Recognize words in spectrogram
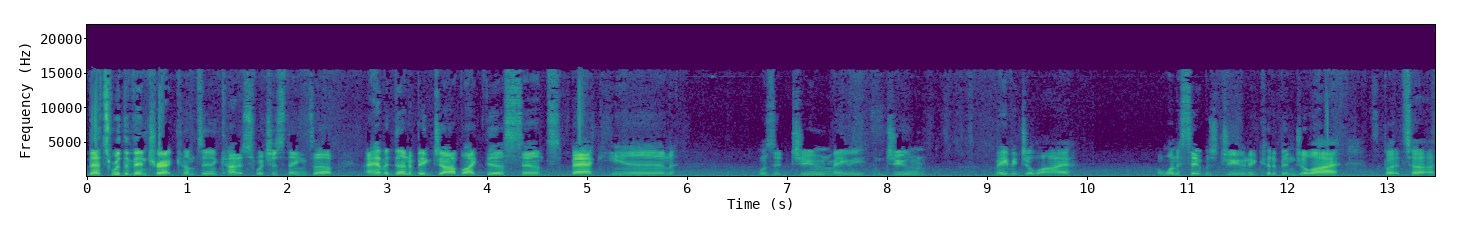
that's where the Ventrac comes in kind of switches things up. I haven't done a big job like this since back in, was it June maybe? June? Maybe July. I want to say it was June. It could have been July. But, uh,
